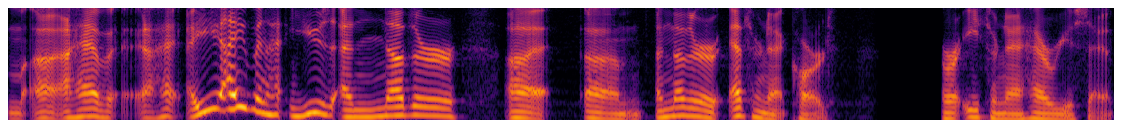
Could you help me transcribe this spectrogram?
Uh, I have I, I even use another uh, um, another Ethernet card or Ethernet, however you say it.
